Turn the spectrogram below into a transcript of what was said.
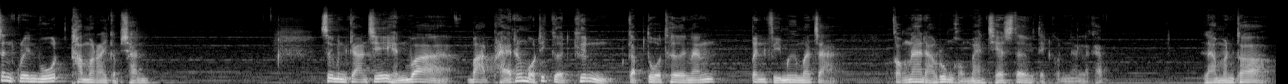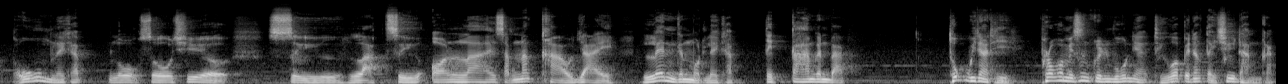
สันกรีนวูดทำอะไรกับฉัน ซึ่งเป็นการชี้ให้เห็นว่าบาดแผลทั้งหมดที่เกิดขึ้นกับตัวเธอนั้นเป็นฝีมือมาจากกองหน้าดาวรุ่งของแมนเชสเตอร์ยูไนเต็ดคนนั้นแหละครับ แล้วมันก็ตูมเลยครับ โลกโซเชียลสื่อหลักสื่อออนไลน์สำนักข่าวใหญ่เล่นกันหมดเลยครับ ติดตามกันแบบทุกวินาที เพราะว่าเมสันกรีนวูดเนี่ยถือว่าเป็นนักเตะชื่อดังครับ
